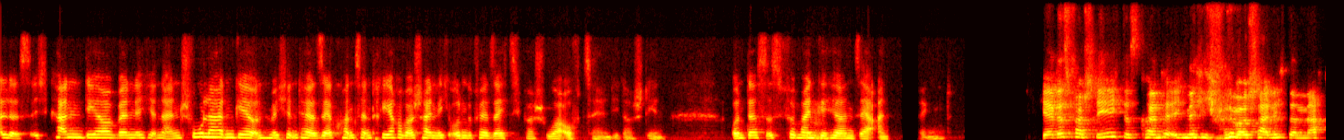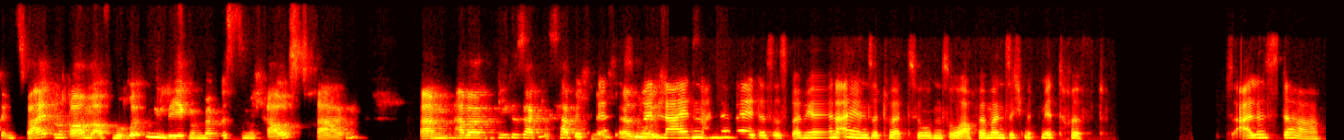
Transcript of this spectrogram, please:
alles. Ich kann dir, wenn ich in einen Schuhladen gehe und mich hinterher sehr konzentriere, wahrscheinlich ungefähr 60 Paar Schuhe aufzählen, die da stehen. Und das ist für mein hm. Gehirn sehr anstrengend. Ja, das verstehe ich, das könnte ich nicht. Ich würde wahrscheinlich dann nach dem zweiten Raum auf den Rücken legen und man müsste mich raustragen. Ähm, aber wie gesagt, das habe ich nicht. Das ist also mein Leiden an der Welt. Das ist bei mir in allen Situationen so, auch wenn man sich mit mir trifft. Ist alles da.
